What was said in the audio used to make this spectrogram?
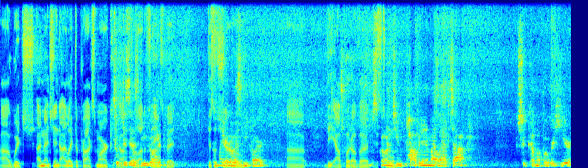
uh, which I mentioned. I like the Proxmark uh, for a lot of things, but this will show SD card. uh, the output of a Just going to pop it into my laptop. It Should come up over here.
